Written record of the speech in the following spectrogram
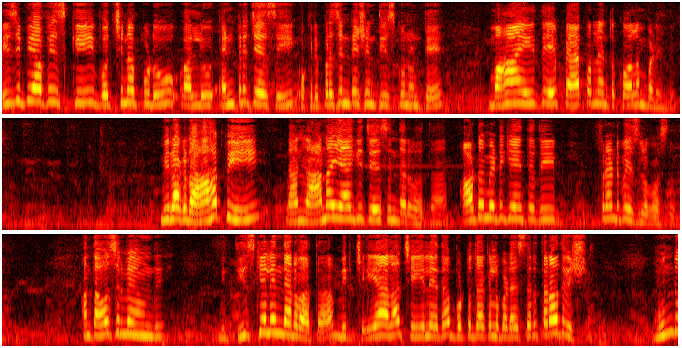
డీజీపీ ఆఫీస్కి వచ్చినప్పుడు వాళ్ళు ఎంటర్ చేసి ఒక రిప్రజెంటేషన్ తీసుకుని ఉంటే మహా అయితే పేపర్లో ఎంత కోలం పడేది. మీరు అక్కడ ఆపి నా నాన్న యాగి చేసిన తర్వాత ఆటోమేటిక్గా అవుతుంది? ఫ్రంట్ పేజ్లోకి వస్తుంది. అంత అవసరం ఉంది. మీరు తీసుకెళ్ళిన తర్వాత మీరు చేయాలా చేయలేదా బుట్టదాకలు పడేస్తారు తర్వాత విషయం. ముందు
